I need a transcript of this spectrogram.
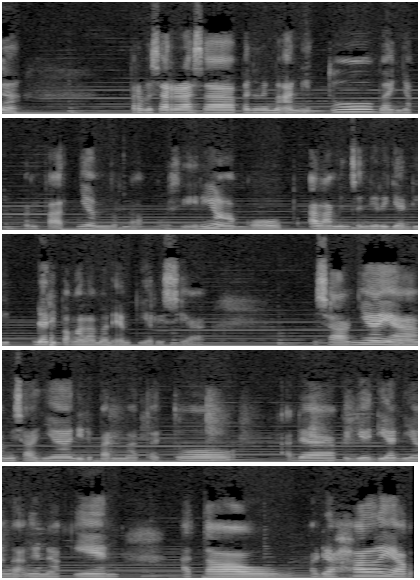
Nah perbesar rasa penerimaan itu banyak manfaatnya menurut aku sih. Ini yang aku alamin sendiri jadi dari pengalaman empiris ya. Misalnya ya misalnya di depan mata itu ada kejadian yang gak ngenakin atau ada hal yang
